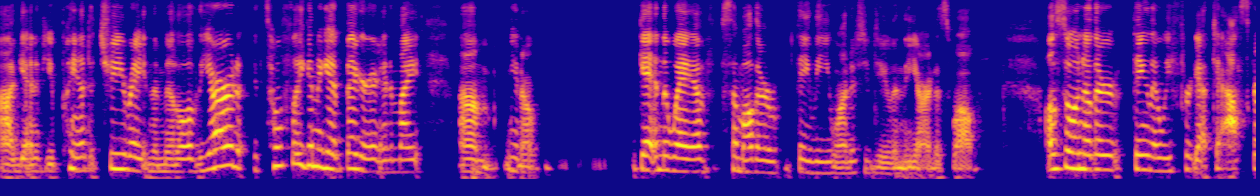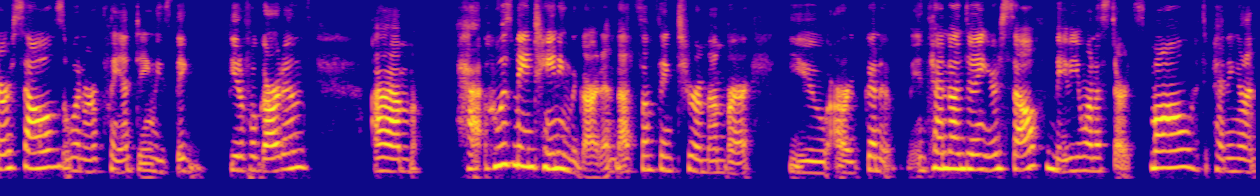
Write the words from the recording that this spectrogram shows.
Again, if you plant a tree right in the middle of the yard, it's hopefully going to get bigger and it might, um, you know, get in the way of some other thing that you wanted to do in the yard as well. Also, another thing that we forget to ask ourselves when we're planting these big, beautiful gardens, um, who's maintaining the garden? That's something to remember. You are going to intend on doing it yourself. Maybe you want to start small, depending on,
